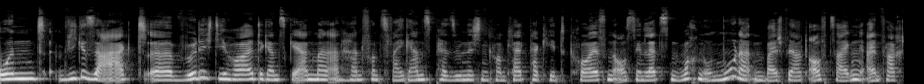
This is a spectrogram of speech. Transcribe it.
Und wie gesagt, äh, würde ich die heute ganz gern mal anhand von zwei ganz persönlichen Komplettpaketkäufen aus den letzten Wochen und Monaten beispielhaft aufzeigen, einfach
